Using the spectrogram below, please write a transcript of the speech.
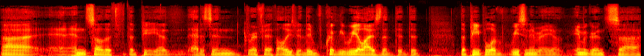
uh, and, and so the the you know, Edison, Griffith, all these, they quickly realized that the the, the people of recent you know, immigrants uh,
